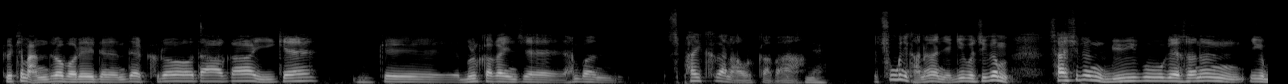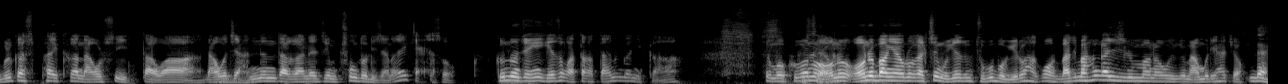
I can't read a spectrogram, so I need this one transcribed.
그렇게 만들어 버려야 되는데 그러다가 이게 음. 그 물가가 이제 한번 스파이크가 나올까 봐 네. 충분히 가능한 얘기고 지금 사실은 미국에서는 이게 물가 스파이크가 나올 수 있다와 나오지 음. 않는다 간에 지금 충돌이잖아요 계속 그 논쟁이 계속 왔다 갔다 하는 거니까 그래서 뭐 그거는 글쎄요. 어느 어느 방향으로 갈지는 우리가 좀 두고 보기로 하고 마지막 한 가지 질문하고 이게 마무리하죠 네.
